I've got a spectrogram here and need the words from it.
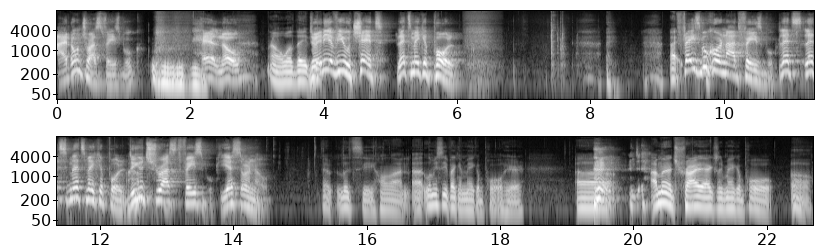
i don't trust facebook. Hell no. Oh well they, do they- any of you chat? Let's make a poll. Facebook or not facebook? Let's let's let's make a poll. Do you trust facebook? Yes or no? Uh, let's see. Hold on. Uh, let me see if I can make a poll here. Uh, I'm gonna try to actually make a poll. Oh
